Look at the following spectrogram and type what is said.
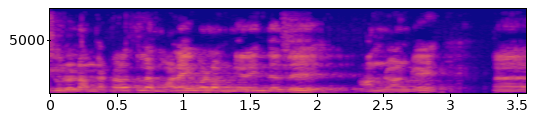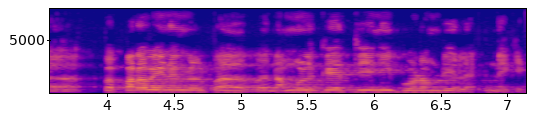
சூழல் அந்த காலத்தில் மழை வளம் நிறைந்தது. ஆங்காங்கே இப்போ பறவை இனங்கள் இப்போ நம்மளுக்கே தீனி போட முடியலை இன்னைக்கு.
